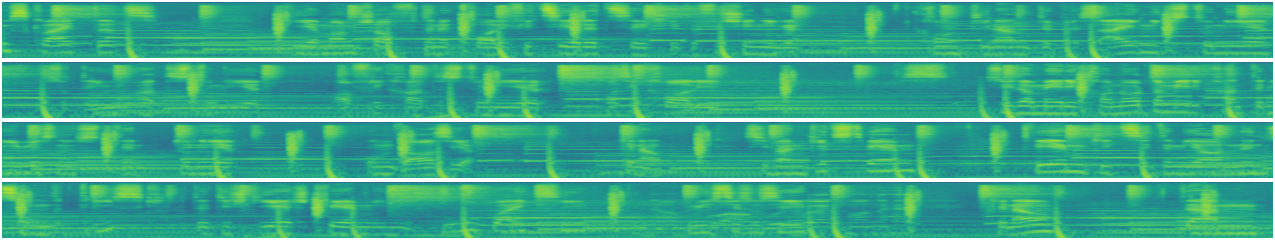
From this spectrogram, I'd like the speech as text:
ausgeweitet. Die Mannschaften qualifizieren sich in den verschiedenen Kontinenten über ein eigenes Turnier. Also die EU hat das Turnier, Afrika hat das Turnier, quasi Quali. Südamerika und Nordamerika haben dann jeweils noch ein Turnier um Asien. Genau. Sie wann gibt es die WM? Die WM gibt es seit dem Jahr 1930. Dort war die erste WM in Uruguay. Gewesen. Genau, Müsste so sein. Genau. Dann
